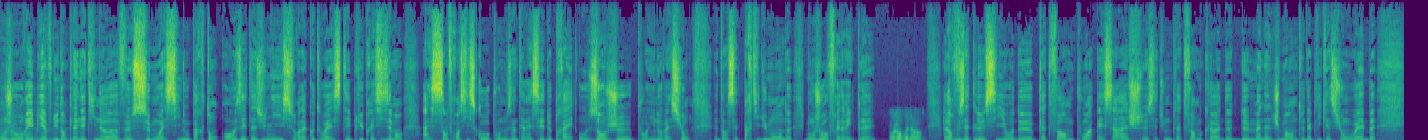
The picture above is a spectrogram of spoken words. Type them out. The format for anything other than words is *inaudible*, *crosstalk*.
Bonjour et bienvenue dans Planète Innove. Ce mois-ci, nous partons aux États-Unis sur la côte ouest et plus précisément à San Francisco pour nous intéresser de près aux enjeux pour l'innovation dans cette partie du monde. Bonjour Frédéric Play. Bonjour Bruno. Alors vous êtes le CEO de Platform.sh, c'est une plateforme cloud de management d'applications web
